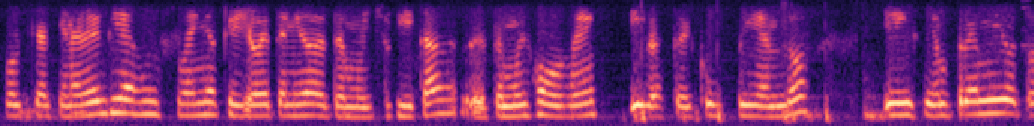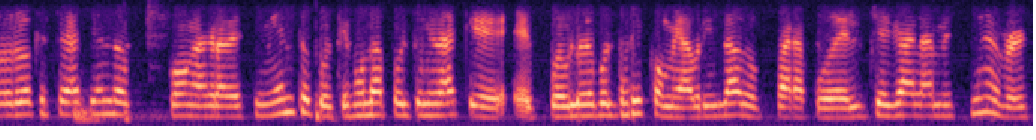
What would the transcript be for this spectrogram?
porque al final del día es un sueño que yo he tenido desde muy chiquita, desde muy joven, y lo estoy cumpliendo y siempre miro todo lo que estoy haciendo con agradecimiento porque es una oportunidad que el pueblo de Puerto Rico me ha brindado para poder llegar a la Miss Universe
